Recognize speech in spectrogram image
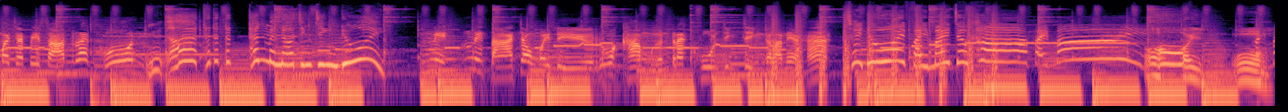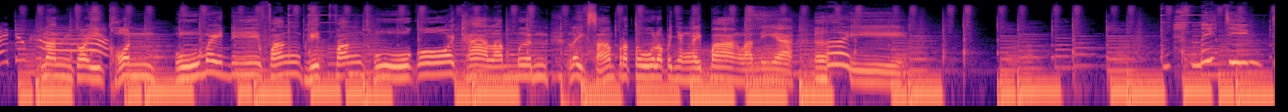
ไม่ใช่ปีศาจรักคูนเออท่านท่านท่านมโนจริง ๆ ด้วย นี่นี่ตาเจ้าไม่ดีหรือว่าข้าเหมือนแรคคูนจริง ๆ กันละเนี่ยฮะช่วยด้วยไฟไหม้เจ้าค่ะไฟไหม้โอ้ยโอ้ไฟไหม้เจ้าค่ะนั่นก็อีกคน หูไม่ดีฟังผิดฟังถูก โอ้ยข้าละมึน แล้วอีกสามประตูเราเป็นยังไงบ้างล่ะเนี่ยเฮ้ยไม่ จริง จ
